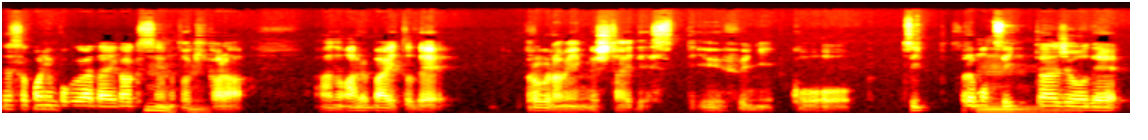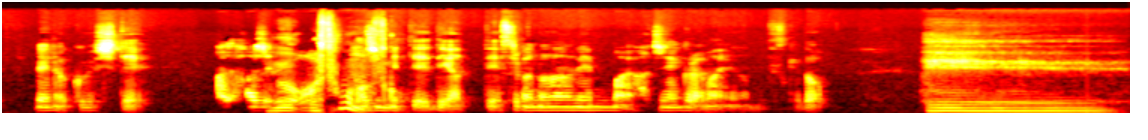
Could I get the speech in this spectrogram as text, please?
で、そこに僕が大学生の時から、あの、アルバイトでプログラミングしたいですっていうふうに、こう、ツイそれもツイッター上で連絡して、ははじ初め。て出会って、それが7年前、8年ぐらい前なんですけど、へ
